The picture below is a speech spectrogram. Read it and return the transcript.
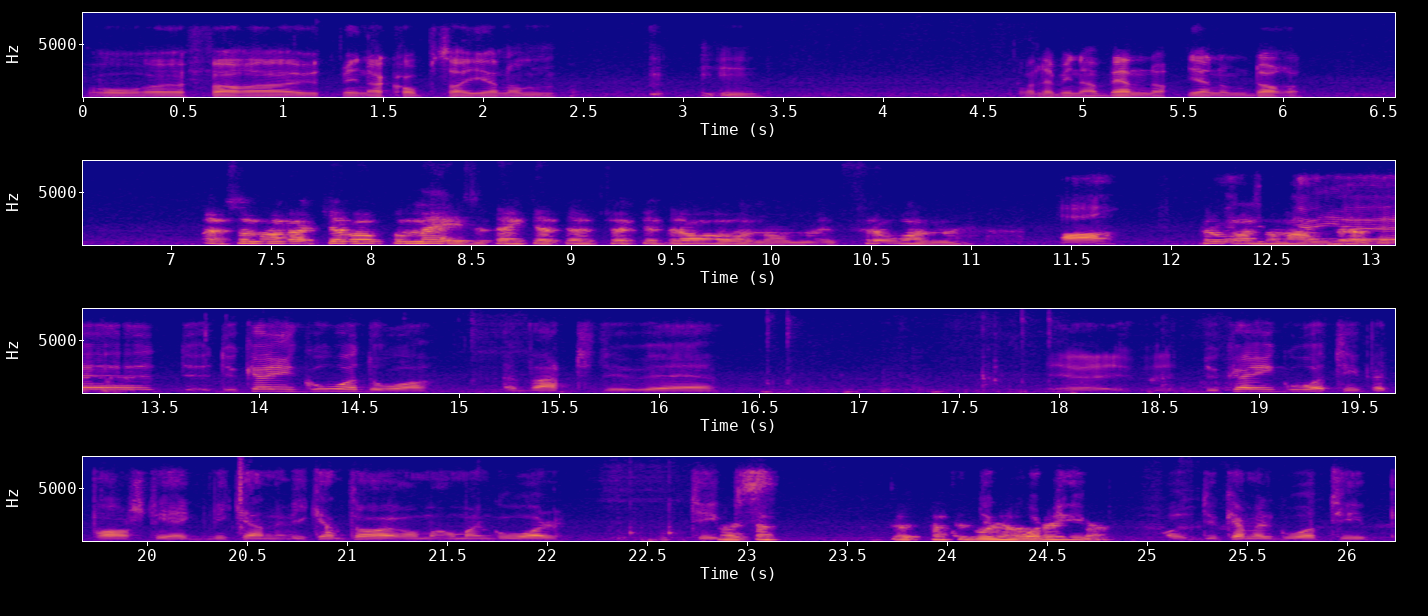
och eh, föra ut mina kompisar genom... Eller mina vänner genom dörren. Eftersom han verkar vara på mig så tänker jag att jag försöker dra honom från, Ja, från de andra. ju, eh, du, du kan ju gå då vart du... Eh, eh, du kan ju gå typ ett par steg. Vi kan, vi kan ta om, om man går typ... Jag kan, jag kan inte gå går typ, du kan väl gå typ...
